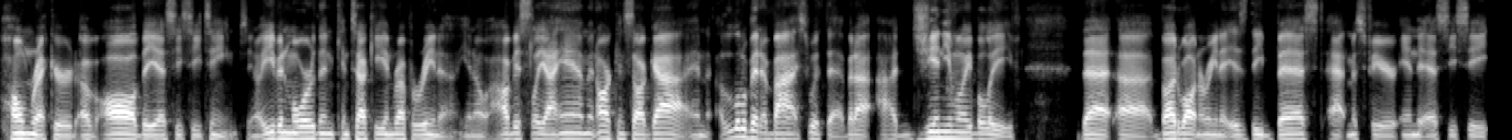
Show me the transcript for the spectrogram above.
home record of all the SEC teams. You know, even more than Kentucky and Rupp Arena. You know, obviously, I am an Arkansas guy and a little bit of bias with that, but I, I genuinely believe that uh, Bud Walton Arena is the best atmosphere in the SEC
